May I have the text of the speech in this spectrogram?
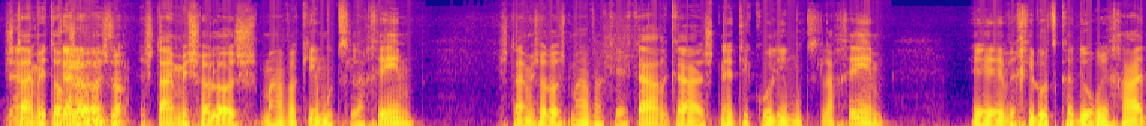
תן- שתיים מתוך תן לנו שלוש, את זה. שתיים משלוש מאבקים מוצלחים, שתיים משלוש מאבקי קרקע, שני תיקולים מוצלחים אה, וחילוץ כדור אחד.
